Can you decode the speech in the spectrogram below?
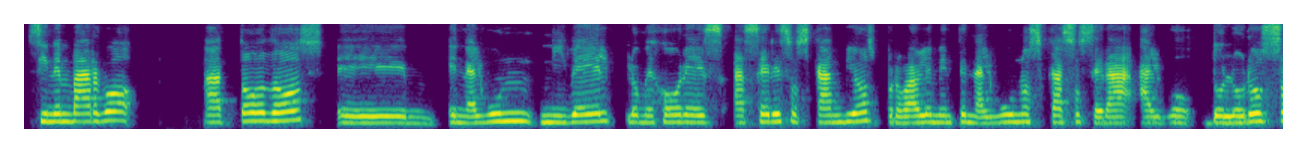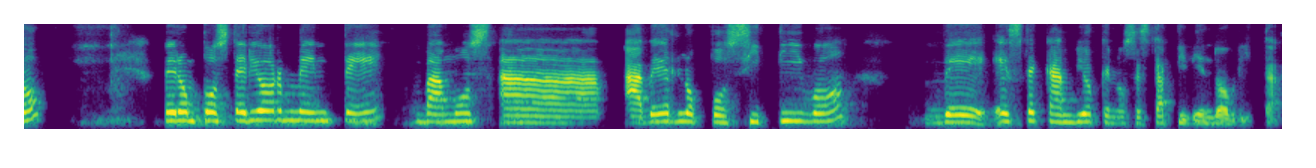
Sin embargo, a todos eh, en algún nivel lo mejor es hacer esos cambios, probablemente en algunos casos será algo doloroso, pero posteriormente vamos a, ver lo positivo de este cambio que nos está pidiendo ahorita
